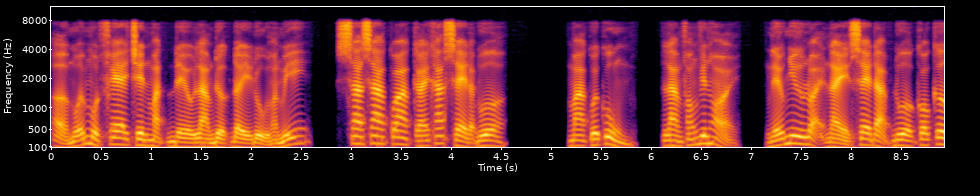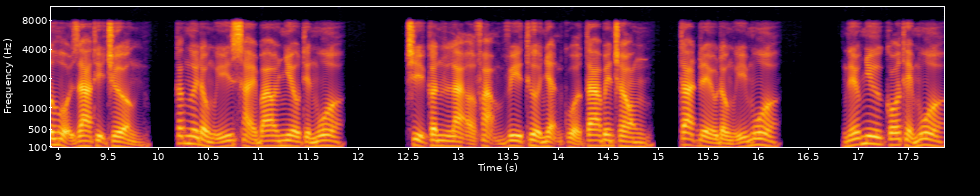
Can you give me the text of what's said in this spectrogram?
ở mỗi một phe trên mặt đều làm được đầy đủ hoàn mỹ, xa xa qua cái khác xe đạp đua. Mà cuối cùng, làm phóng viên hỏi, nếu như loại này xe đạp đua có cơ hội ra thị trường, các ngươi đồng ý xài bao nhiêu tiền mua? Chỉ cần là ở phạm vi thừa nhận của ta bên trong, ta đều đồng ý mua. Nếu như có thể mua,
